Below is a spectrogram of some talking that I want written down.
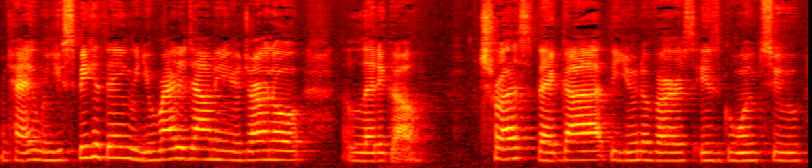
Okay, when you speak a thing, when you write it down in your journal, let it go. Trust that God, the universe, is going to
